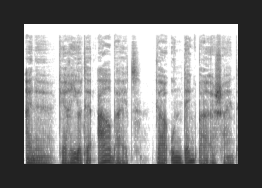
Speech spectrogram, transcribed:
Eine geregelte Arbeit gar undenkbar erscheint.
